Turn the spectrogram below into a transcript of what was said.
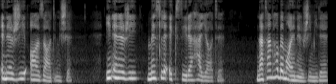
انرژی آزاد میشه. این انرژی مثل اکسیر حیاته. نه تنها به ما انرژی میده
